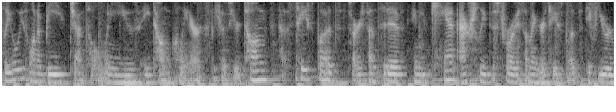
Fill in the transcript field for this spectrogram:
So you always want to be gentle when you use a tongue cleaner because your tongue has taste buds, it's very sensitive, and you can't actually destroy some of your taste buds if you're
